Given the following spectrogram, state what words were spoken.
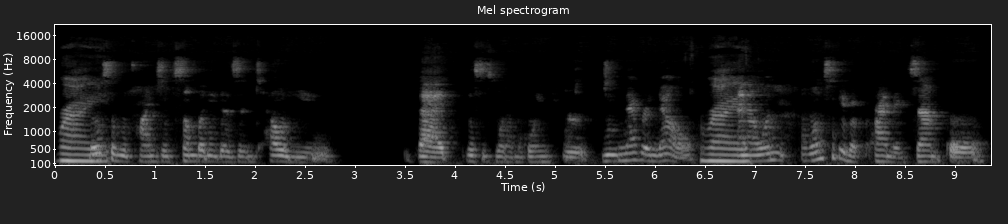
Right. Most of the times, if somebody doesn't tell you that this is what I'm going through, you never know. Right. And I want I want to give a prime example.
